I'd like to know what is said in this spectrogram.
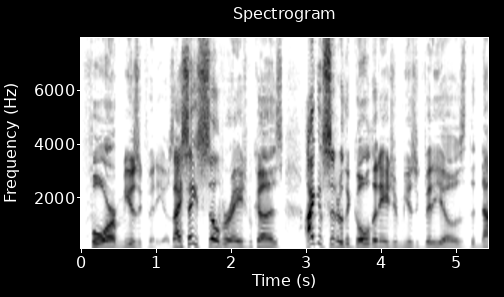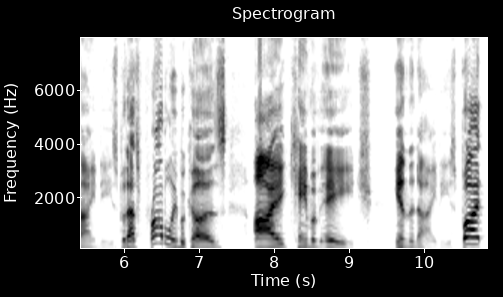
for music videos. I say silver age because I consider the golden age of music videos the 90s, but that's probably because I came of age in the 90s. But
